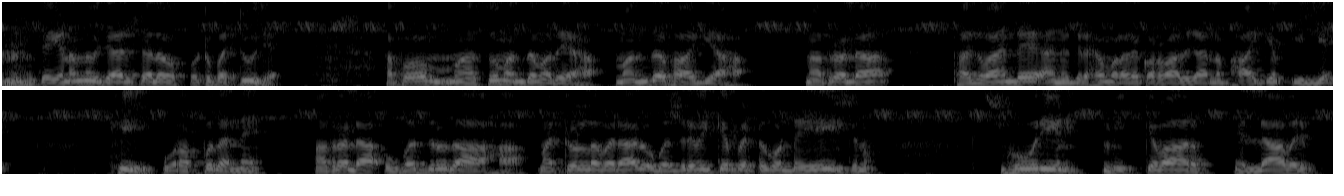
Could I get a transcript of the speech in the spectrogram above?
ചെയ്യണമെന്ന് വിചാരിച്ചാലോ ഒട്ട് പറ്റൂല. അപ്പോൾ സുമന്ദമതയഹ മന്ദഭാഗ്യാഹ. മാത്രമല്ല ഭഗവാന്റെ അനുഗ്രഹം വളരെ കുറവാണ് അത് കാരണം ഭാഗ്യം ഇല്ല. ഹി ഉറപ്പ് തന്നെ. മാത്രമല്ല ഉപദ്രുതാഹ. മറ്റുള്ളവരാൽ ഉപദ്രവിക്കപ്പെട്ടുകൊണ്ടേയിരിക്കുന്നു. ഭൂരീണി മിക്കവാറും എല്ലാവരും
